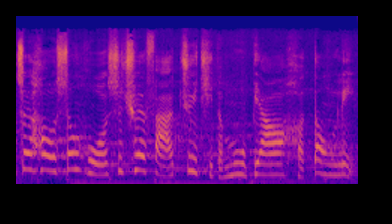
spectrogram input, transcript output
最后，生活是缺乏具体的目标和动力。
